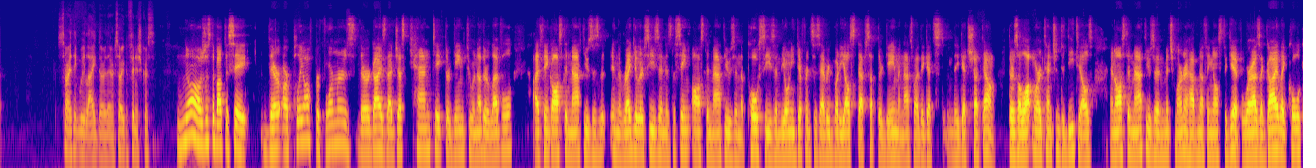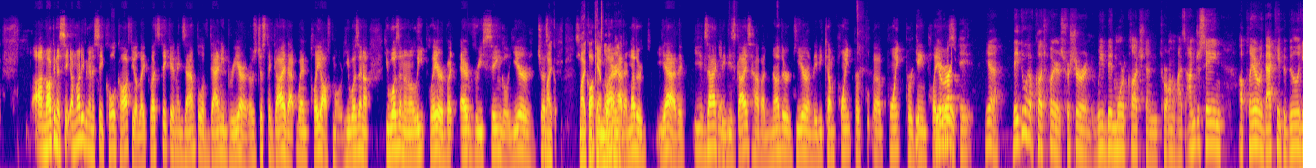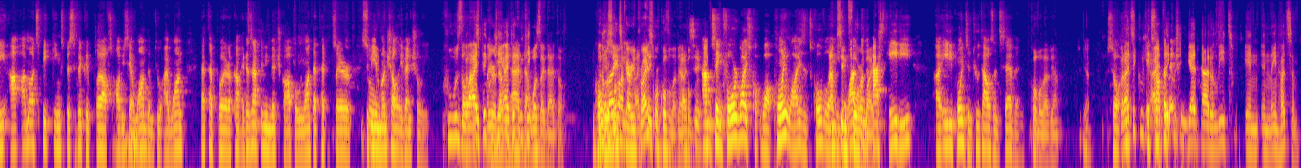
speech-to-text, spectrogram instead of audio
Sorry, I think we lagged there. There. Sorry, you can finish, Chris. No, I was just about to say there are playoff performers. There are guys that just can take their game to another level. I think Auston Matthews is in the regular season is the same Auston Matthews in the postseason. The only difference is everybody else steps up their game, and that's why they get they get shut down. There's a lot more attention to details, and Auston Matthews and Mitch Marner have nothing else to give. Whereas a guy like Cole, I'm not going to say I'm not even going to say Cole Caulfield. Like let's take an example of Danny Briere. That was just a guy that went playoff mode. He wasn't a he wasn't an elite player, but every single year just Michael- Michael fuck, Cammalleri. had another yeah they, exactly Yeah. these guys have another gear and they become point per uh, point per game players You're right. They, yeah, they do have clutch players for sure, and we've been more clutch than Toronto has. I'm just saying a player with that capability. I, I'm not speaking specifically playoffs. Obviously, I want them to. I want that type of player to come. It doesn't have to be Michkov, but we want that type of player to So be in Montreal eventually. who was the But last player we that we I had that can- was like that though? Kovalev? Would it's I'd Carey Price say- or Kovalev? Yeah, I'd Kovalev. say- I'm saying forward wise, well, point wise, it's Kovalev. I'm He's saying the last one forward to wise. pass 80, uh, 80 points in 2007. Kovalev, yeah. Yeah. So, But I think we can, it's not the think we can get that elite in in Lane Hutson.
